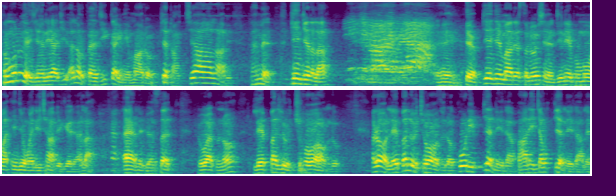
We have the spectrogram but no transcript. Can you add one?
ဖုံဖုံတို့ရဲ့ရန်တရားကြီးအဲ့လောက်တန်ကြီးကြိုက်နေမှတော့ပြက်တာကြားလာပြီဒါပေမဲ့ပြင်းကျင်သလားပြင်းပါပါဗျာအေးကဲပြင်းကျင်ပါတယ်ဆိုလို့ရှိရင်ဒီနေ့ဘုံဘုံကအင်ဂျင်ဝိုင်းတွေချပေးခဲ့တယ်ဟလားအဲ့ဒါလည်းပြဆက်တို့ကနော်လဲပတ်လို့ချောအောင်လို့အဲ့တော့လဲပတ်လို့ချောအောင်ဆိုတော့ကိုယ်ဒီပြက်နေတာဘာတွေကြောင့်ပြက်နေတာလဲ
